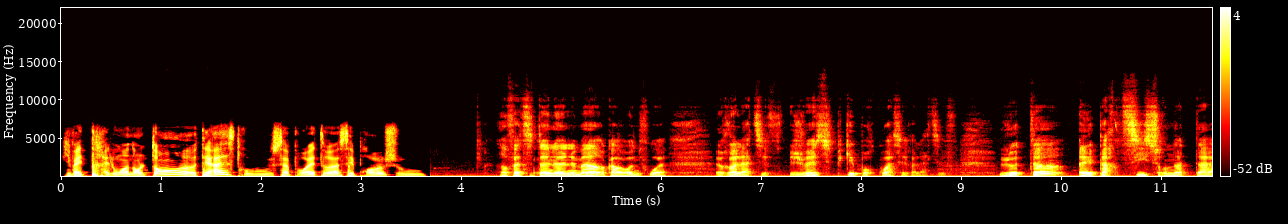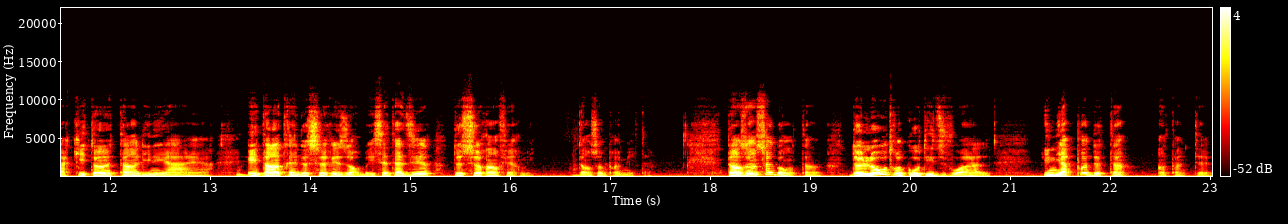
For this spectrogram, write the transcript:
qui va être très loin dans le temps euh, terrestre ou ça pourrait être assez proche ou? En fait, c'est un élément, encore une fois, relatif. Je vais expliquer pourquoi c'est relatif. Le temps imparti sur notre Terre, qui est un temps linéaire, est en train de se résorber, c'est-à-dire de se renfermer, dans un premier temps. Dans un second temps, de l'autre côté du voile, il n'y a pas de temps en tant que tel.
